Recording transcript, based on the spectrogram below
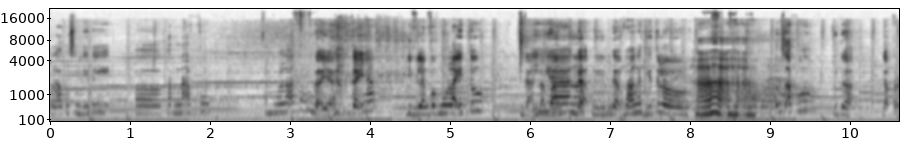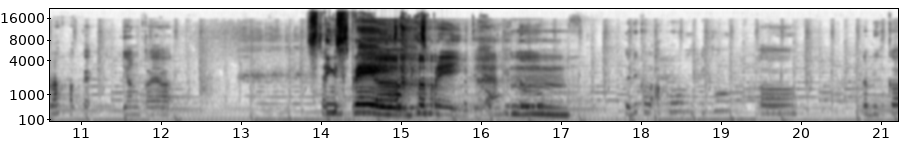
Kalau aku sendiri eh, karena aku pemula atau enggak ya? Kayaknya dibilang pemula itu nggak iya, nggak banget enggak enggak banget gitu loh. Terus aku juga nggak pernah pakai yang kayak setting spray. ya, setting spray gitu ya gitu. Mm. Jadi kalau aku lebih ke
